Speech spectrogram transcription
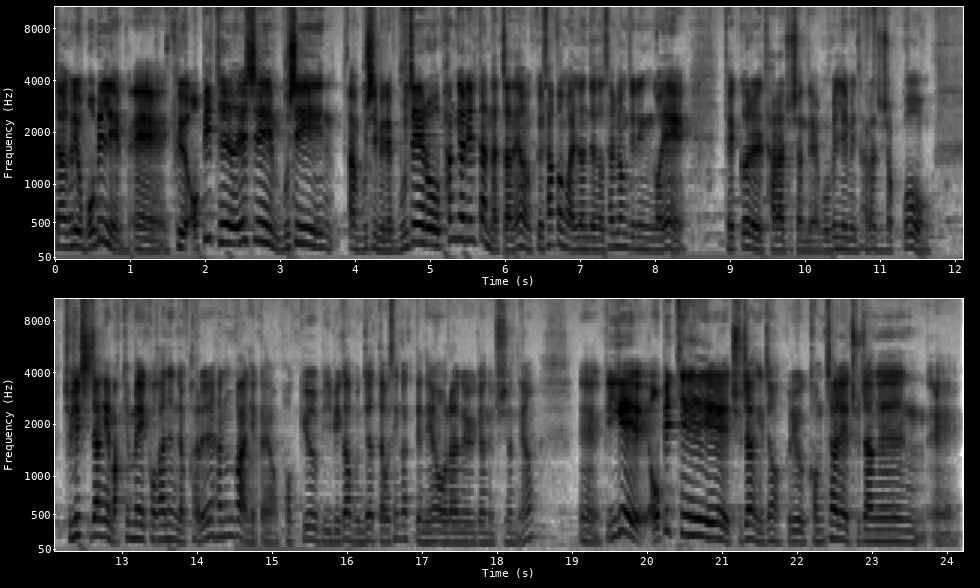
자 그리고 모빌님, 예, 그 업비트 1심 무신, 아 무심이래, 무죄로 판결이 일단 났잖아요. 그 사건 관련돼서 설명드린 거에 댓글을 달아주셨네요. 모빌님이 달아주셨고 주식시장의 마켓메이커가 하는 역할을 하는 거 아닐까요? 법규 미비가 문제였다고 생각되네요. 라는 의견을 주셨네요. 예, 이게 업비트의 주장이죠. 그리고 검찰의 주장은 예,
